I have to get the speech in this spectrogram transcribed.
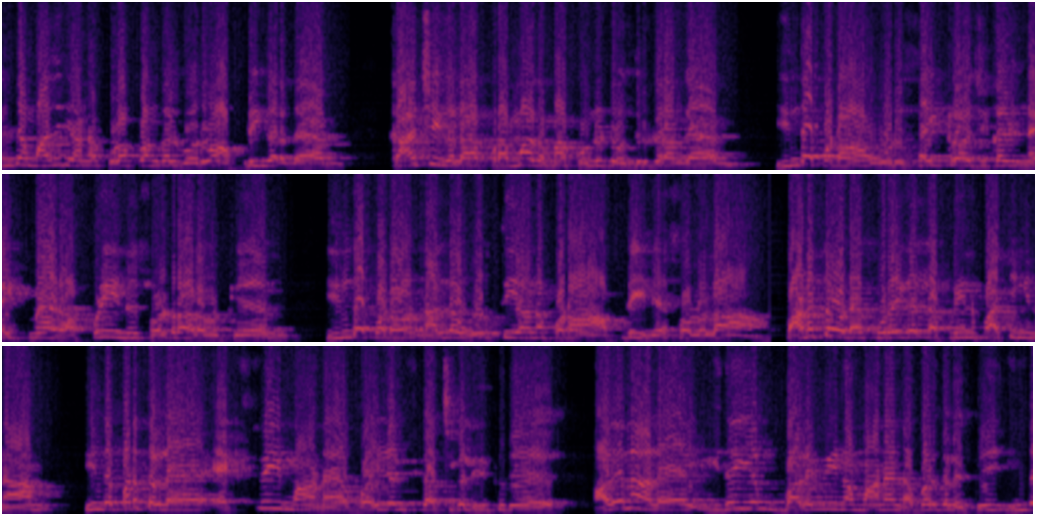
எந்த மாதிரியான குழப்பங்கள் வரும் அப்படிங்கறத காட்சிகளை பிரமாதமா கொண்டுட்டு வந்திருக்காங்க இந்த படம் ஒரு சைக்கலாஜிக்கல் நைட்மேர் அப்படின்னு சொல்ற அளவுக்கு இந்த படம் நல்ல ஒருத்தியான படம் அப்படின்னு சொல்லலாம். படத்தோட குறைகள் அப்படின்னு பாத்தீங்கன்னா இந்த படத்துல எக்ஸ்ட்ரீமான வைலன்ஸ் காட்சிகள் இருக்குது. அதனால இதயம் பலவீனமான நபர்களுக்கு இந்த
